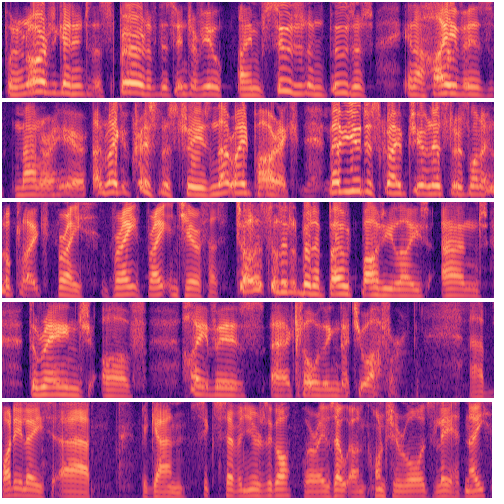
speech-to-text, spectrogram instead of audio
but in order to get into the spirit of this interview, I'm suited and booted in a high vis manner here. I'm like a Christmas tree, isn't that right, Padraic? Maybe you describe to your listeners what I look like. Bright, bright, bright and cheerful. Tell us a little bit about Bodylite and the range of high vis uh, clothing that you offer. Uh, Bodylite uh, began six, seven years ago, where I was out on country roads late at night,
